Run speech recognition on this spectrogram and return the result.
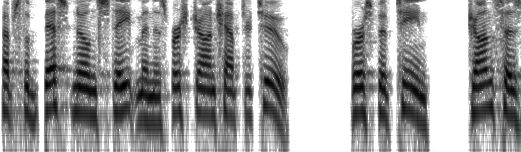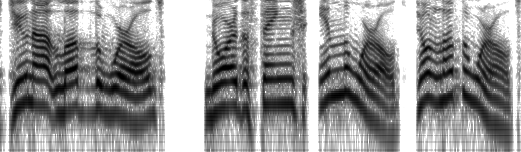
perhaps the best known statement is First John chapter 2, verse 15. John says, Do not love the world, nor the things in the world. Don't love the world.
